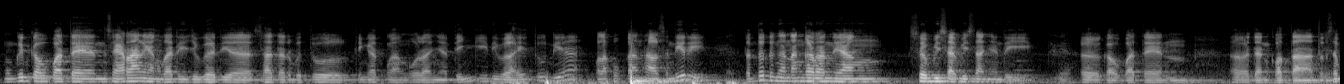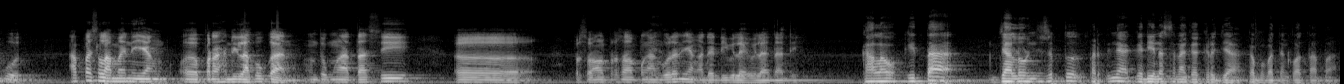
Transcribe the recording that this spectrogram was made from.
mungkin Kabupaten Serang yang tadi juga dia sadar betul tingkat penganggurannya tinggi di wilayah itu dia melakukan hal sendiri tentu dengan anggaran yang sebisa-bisanya di ya. uh, kabupaten uh, dan kota tersebut. Apa selama ini yang uh, pernah dilakukan untuk mengatasi persoalan-persoalan pengangguran yang ada di wilayah-wilayah tadi? Kalau kita jalurnya itu artinya ke dinas tenaga kerja kabupaten kota pak.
